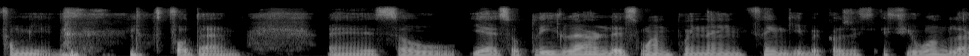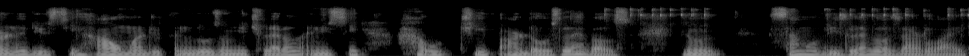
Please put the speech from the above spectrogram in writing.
for me not for them. Uh, so yeah so please learn this 1.9 thingy because if, if you won't learn it you see how much you can lose on each level and you see how cheap are those levels. You know some of these levels are like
